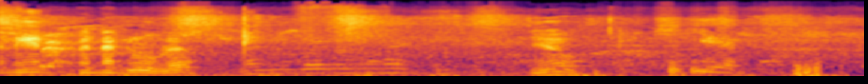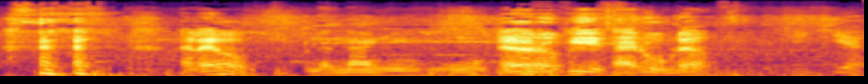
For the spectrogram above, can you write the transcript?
าเลยอันนี้เป็นนักรูปแล้วเดี๋ยวมาเร็วแล้วนั่งโอ้โหเดี๋ยวเดี๋ยวพี่ถ่ายรูปแล้วขี้เกียจ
